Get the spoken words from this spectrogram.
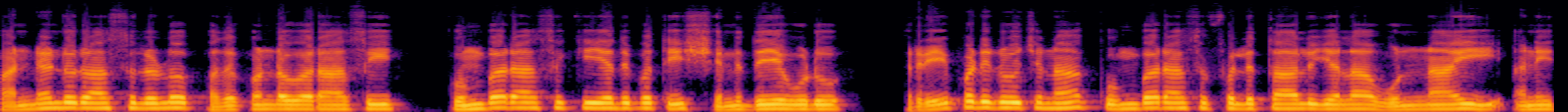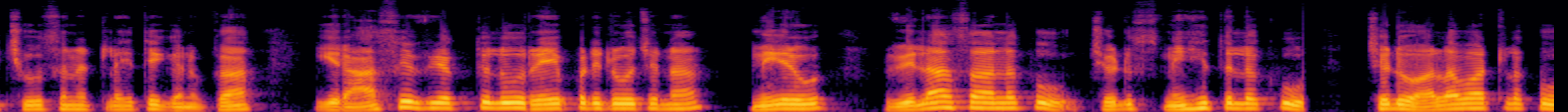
పన్నెండు రాశులలో పదకొండవ రాశి. కుంభరాశికి అధిపతి శనిదేవుడు. రేపటి రోజున కుంభరాశి ఫలితాలు ఎలా ఉన్నాయి అని చూసినట్లయితే గనుక ఈ రాశి వ్యక్తులు రేపటి రోజున మీరు విలాసాలకు చెడు స్నేహితులకు చెడు అలవాట్లకు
